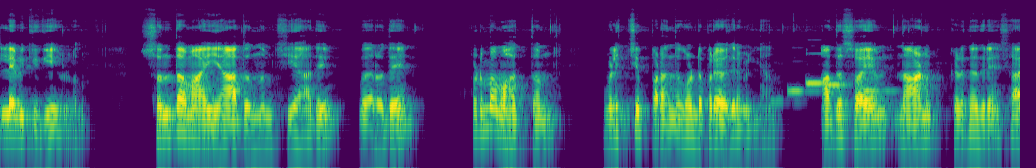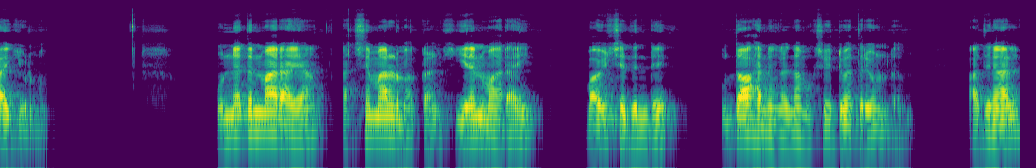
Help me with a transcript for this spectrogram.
ലഭിക്കുകയുള്ളൂ. സ്വന്തമായി യാതൊന്നും ചെയ്യാതെ വെറുതെ കുടുംബമഹത്വം വിളിച്ചു പറഞ്ഞുകൊണ്ട് പ്രയോജനമില്ല. അത് സ്വയം നാണിക്കിടുന്നതിനെ സഹായിക്കുകയുള്ളൂ. ഉന്നതന്മാരായ അച്ഛന്മാരുടെ മക്കൾ ഹീനന്മാരായി ഭവിഷ്യത്തിന്റെ ഉദാഹരണങ്ങൾ നമുക്ക് ചുറ്റും എത്രയുണ്ട്? അതിനാൽ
